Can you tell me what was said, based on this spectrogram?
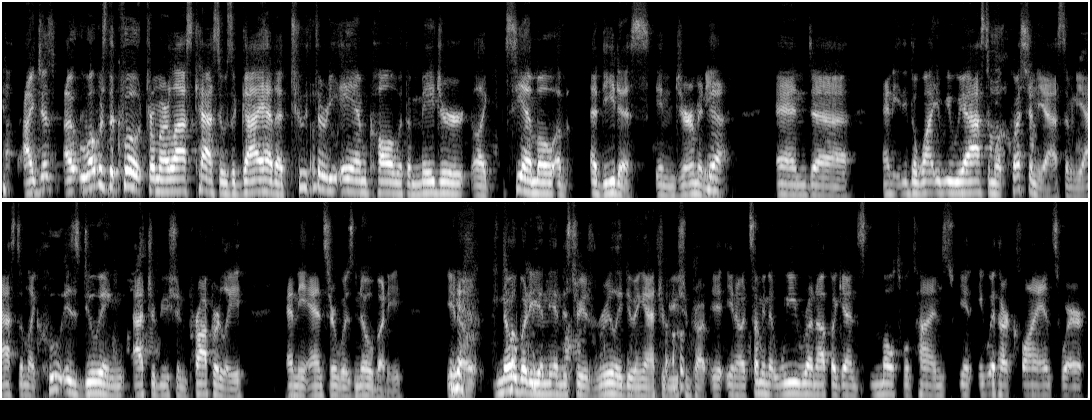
I just I, what was the quote from our last cast? It was a guy had a 2:30 a.m. call with a major like CMO of Adidas in Germany, yeah. And. uh and the one we asked him what question he asked him, and he asked him like, "Who is doing attribution properly?" And the answer was nobody you know nobody in the industry is really doing attribution pro- you know it's something that we run up against multiple times in, with our clients where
